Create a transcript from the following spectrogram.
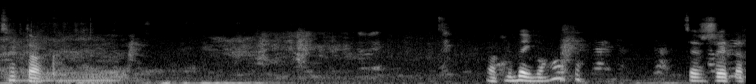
Це так. Так, людей багато. Це ж этот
